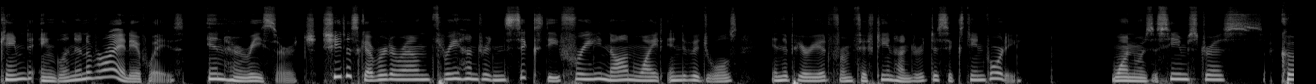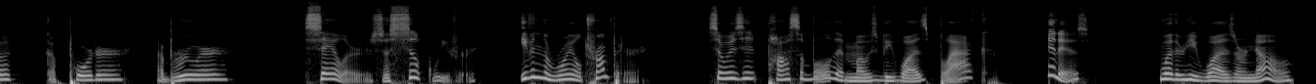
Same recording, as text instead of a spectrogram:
came to England in a variety of ways. In her research, she discovered around 360 free non white individuals in the period from 1500 to 1640. One was a seamstress, a cook, a porter, a brewer, sailors, a silk weaver, even the royal trumpeter, so is it possible that Mosby was black? It is. Whether he was or no,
